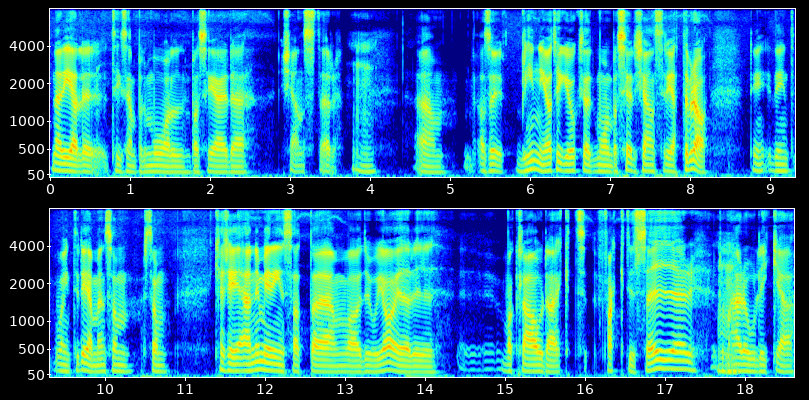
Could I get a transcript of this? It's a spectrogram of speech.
När det gäller till exempel molnbaserade tjänster. Mm. Um, alltså brinner, jag tycker också att molnbaserade tjänster är jättebra. Det, det var inte det, men som, som kanske är ännu mer insatta än vad du och jag är i eh, vad Cloud Act faktiskt säger. De Mm. här olika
